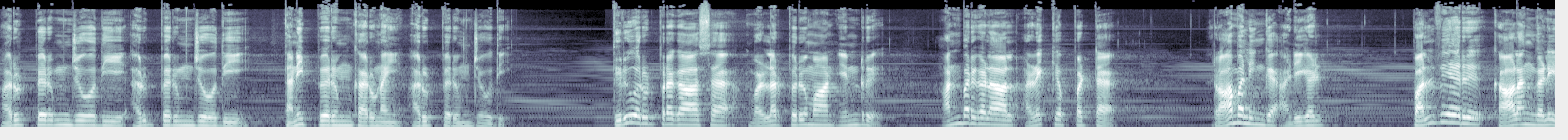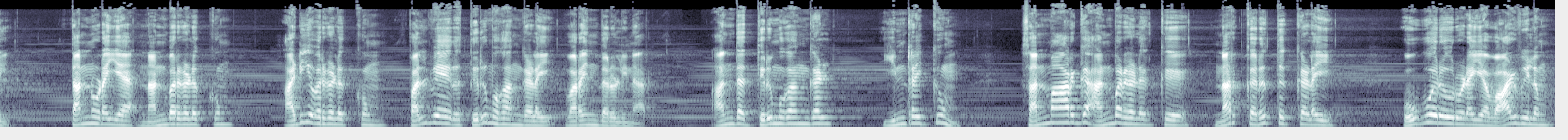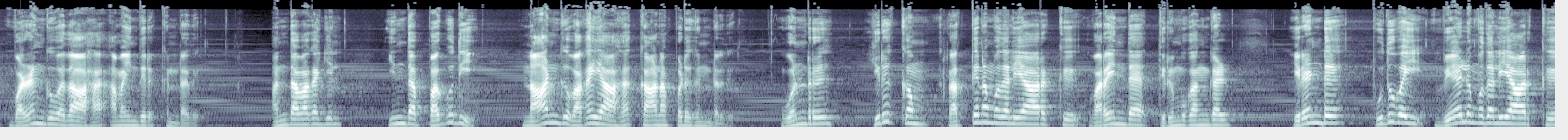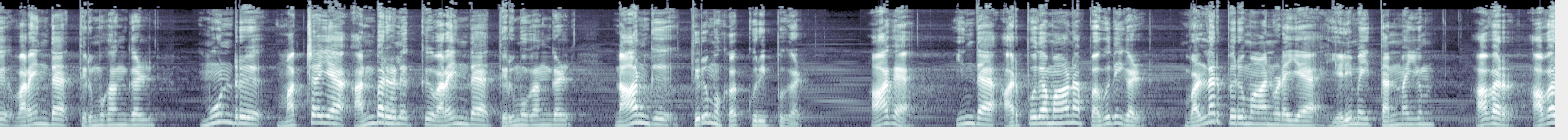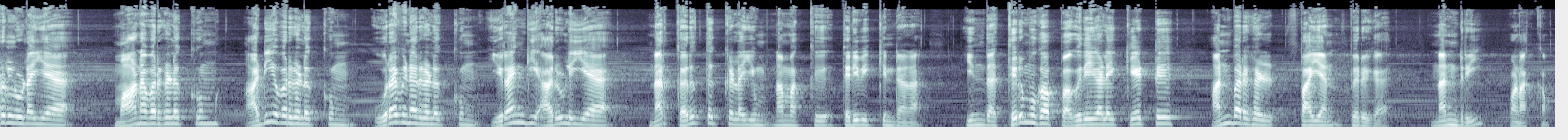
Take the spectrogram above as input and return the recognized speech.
அருட்பெரும் ஜோதி அருட்பெரும் ஜோதி தனிப்பெரும் கருணை அருட்பெரும் ஜோதி. திருவருட்பிரகாச வள்ளற்பெருமான் என்று அன்பர்களால் அழைக்கப்பட்ட ராமலிங்க அடிகள் பல்வேறு காலங்களில் தன்னுடைய நண்பர்களுக்கும் அடியவர்களுக்கும் பல்வேறு திருமுகங்களை வரைந்தருளினார். அந்த திருமுகங்கள் இன்றைக்கும் சன்மார்க்க அன்பர்களுக்கு நற்கருத்துக்களை ஒவ்வொருவருடைய வாழ்விலும் வழங்குவதாக அமைந்திருக்கின்றது. அந்த வகையில் இந்த பகுதி நான்கு வகையாக காணப்படுகின்றது. ஒன்று இறுக்கம் ரத்தின முதலியாருக்கு வரைந்த திருமுகங்கள். இரண்டு புதுவை வேலு முதலியாருக்கு வரைந்த திருமுகங்கள். மூன்று மற்றைய அன்பர்களுக்கு வரைந்த திருமுகங்கள். நான்கு திருமுக குறிப்புகள். ஆக இந்த அற்புதமான பகுதிகள் வள்ளற்பெருமானுடைய எளிமைத்தன்மையும் அவர் அவர்களுடைய மாணவர்களுக்கும் அடியவர்களுக்கும் உறவினர்களுக்கும் இறங்கி அருளிய நற்கருத்துக்களையும் நமக்கு தெரிவிக்கின்றன. இந்த திருமுகப் பகுதிகளை கேட்டு அன்பர்கள் பயன் பெறுக. நன்றி வணக்கம்.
